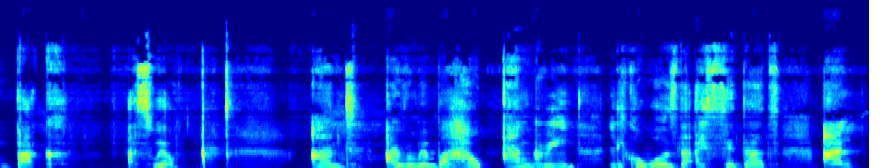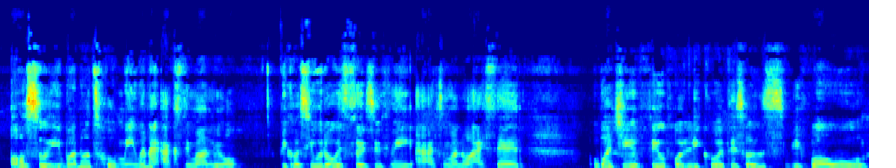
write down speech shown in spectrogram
back as well. And I remember how angry Liko was that I said that. And also, Emmanuel told me when I asked Emmanuel, because he would always flirt with me, I asked Emmanuel, I said, What do you feel for Liko? This was before.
